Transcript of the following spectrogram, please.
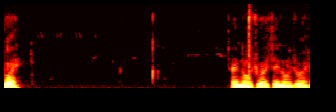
ช่วย ใช้หนูช่วยใช้หนูช่วย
